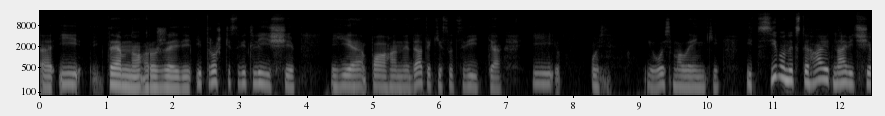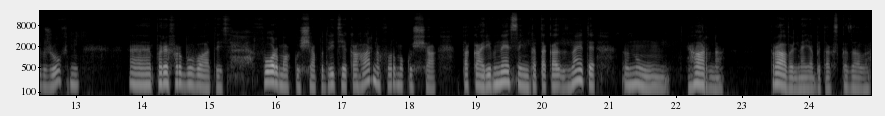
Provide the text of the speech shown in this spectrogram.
Е, І темно-рожеві, і трошки світліші є пагани, да, такі суцвіття. І ось, і ось маленькі. І всі вони встигають навіть ще в жовтні е, перефарбуватись. Форма куща, подивіться, яка гарна форма куща. Така рівнесенька, така, знаєте, ну, гарна, правильна, я би так сказала.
